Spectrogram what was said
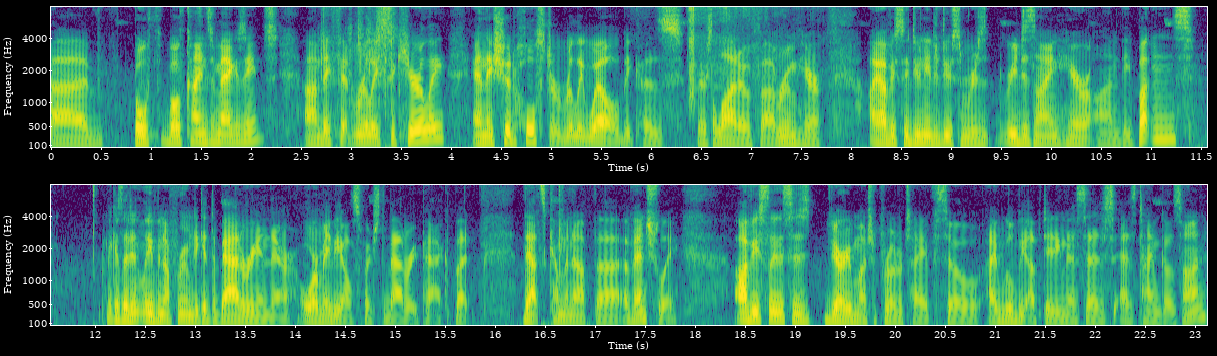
uh, both, both kinds of magazines. Um, they fit really securely, and they should holster really well because there's a lot of uh, room here. I obviously do need to do some re redesign here on the buttons because I didn't leave enough room to get the battery in there, or maybe I'll switch the battery pack, but that's coming up uh, eventually. Obviously, this is very much a prototype, so I will be updating this as, as time goes on,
